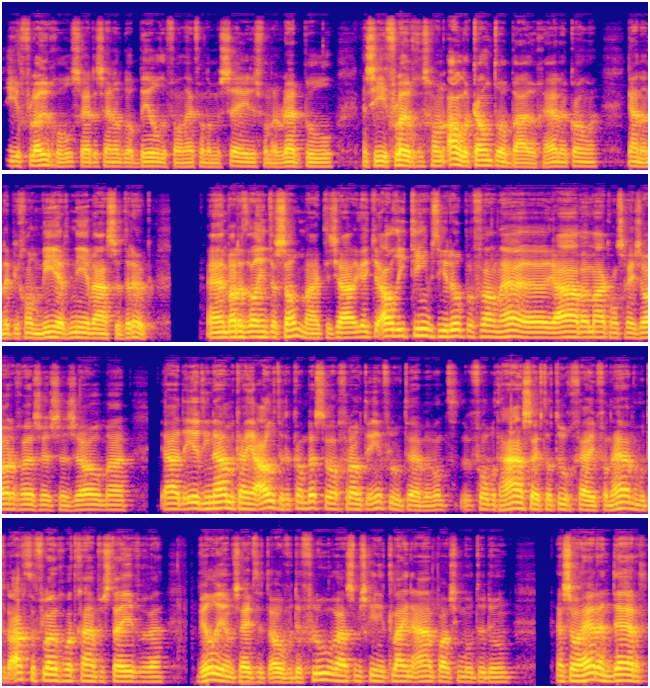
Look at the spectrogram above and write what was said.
zie je vleugels, hè, er zijn ook wel beelden van, hè, van de Mercedes, van de Red Bull. Dan zie je vleugels gewoon alle kanten op buigen. Hè. Dan, komen, ja, dan heb je gewoon meer neerwaartse druk. En wat het wel interessant maakt, is ja, weet je, al die teams die roepen van, hè, eh, ja, we maken ons geen zorgen, zus en zo. Maar ja, de aerodynamica aan je auto, dat kan best wel grote invloed hebben. Want bijvoorbeeld Haas heeft al toegegeven van, hè, we moeten de achtervleugel wat gaan verstevigen. Williams heeft het over de vloer, waar ze misschien een kleine aanpassing moeten doen. En zo her en der,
